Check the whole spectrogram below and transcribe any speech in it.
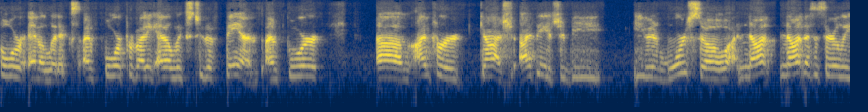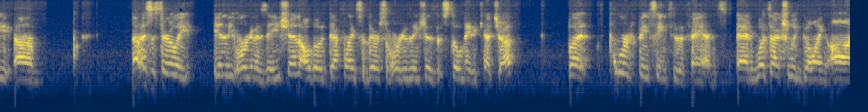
for analytics. I'm for providing analytics to the fans. I'm for um, I'm for gosh. I think it should be even more so. Not not necessarily. Um, not necessarily in the organization, although definitely so there are some organizations that still need to catch up, but forward facing to the fans and what's actually going on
